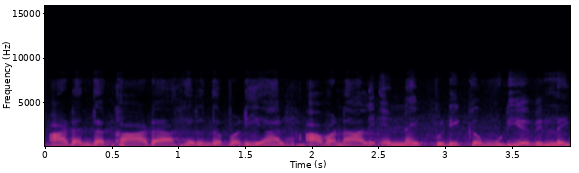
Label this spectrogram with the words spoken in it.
அடர்ந்த காடாக இருந்தபடியால் அவனால் என்னை பிடிக்க முடியவில்லை.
